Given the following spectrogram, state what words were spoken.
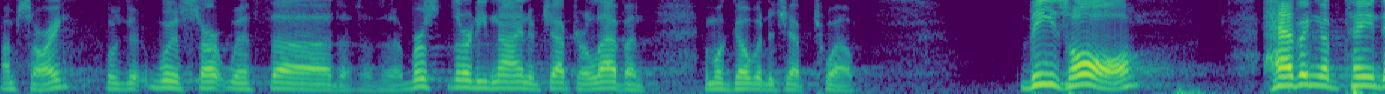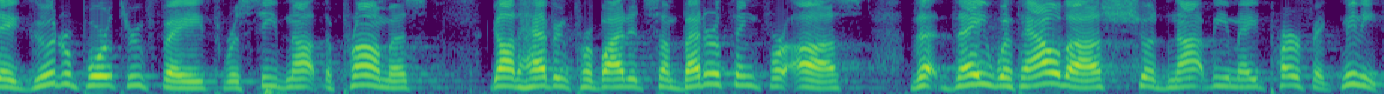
I'm sorry. We'll, we'll start with uh, verse 39 of chapter 11, and we'll go into chapter 12. These all, having obtained a good report through faith, received not the promise, God having provided some better thing for us, that they without us should not be made perfect. Meaning,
